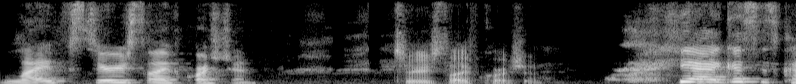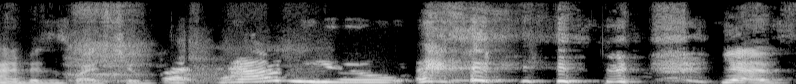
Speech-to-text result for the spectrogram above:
life, serious life question. Serious life question. yeah, I guess it's kind of business wise too. But how do you? yes,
